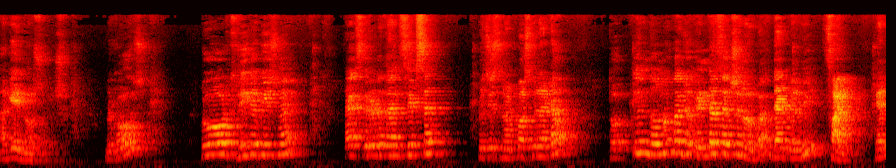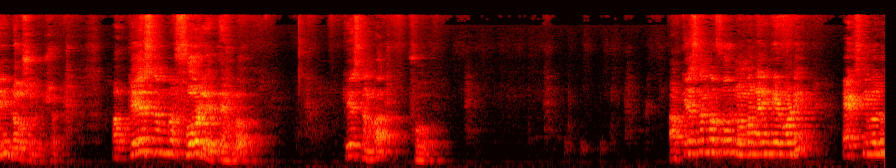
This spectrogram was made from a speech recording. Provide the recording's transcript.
again no solution because two और थ्री के बीच में एक्स ग्रेटर देन सिक्स है which is not possible at all तो इन दोनों का जो इंटरसेक्शन होगा दैट विल बी फाइव यानी नो सॉल्यूशन अब केस नंबर फोर लेते हैं हम लोग। केस नंबर फोर अब case number four number nine के अकॉर्डिंग x की वैल्यू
